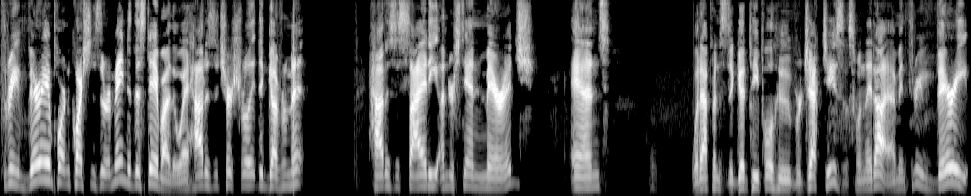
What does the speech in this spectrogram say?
Three very important questions that remain to this day, by the way. How does the church relate to government? How does society understand marriage? And what happens to good people who reject Jesus when they die? I mean, three very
